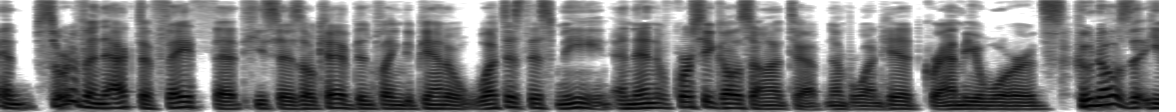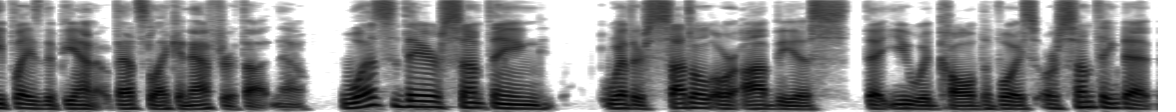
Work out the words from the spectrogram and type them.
and sort of an act of faith that he says, Okay, I've been playing the piano. What does this mean? And then of course he goes on to have number one hit, Grammy Awards. Who knows that he plays the piano? That's like an afterthought now. Was there something, whether subtle or obvious, that you would call the voice, or something that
